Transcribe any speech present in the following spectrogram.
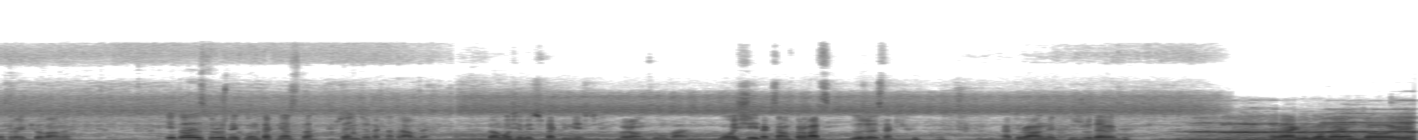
zaprojektowane. I to jest w różnych punktach miasta. Wszędzie tak naprawdę. To musi być w takim mieście, gorącym, upalnym. Musi, tak samo w Chorwacji. Dużo jest takich naturalnych źródełek. Tak wyglądają tory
